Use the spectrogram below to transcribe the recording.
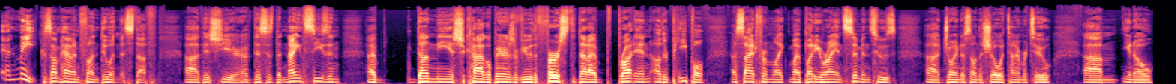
and me because I'm having fun doing this stuff uh, this year. Uh, this is the ninth season. I've done the Chicago Bears review, the first that I brought in other people aside from like my buddy Ryan Simmons, who's uh, joined us on the show a time or two. Um, you know,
